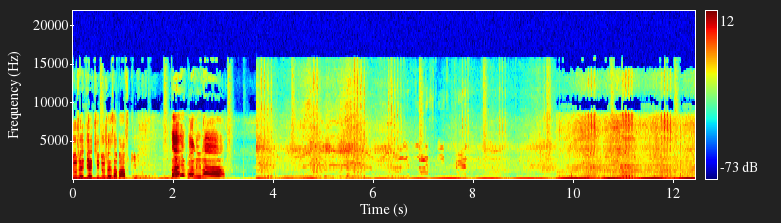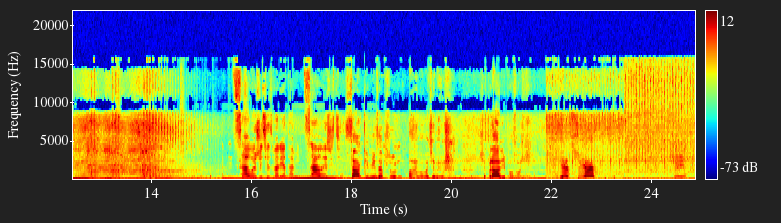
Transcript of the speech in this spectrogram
duże dzieci, duże zabawki. Dajesz malina! Całe życie z wariatami, całe życie. Sanki mi zepsuli. O, chyba będziemy już się brali powoli. Jest, żyje? Żyje.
